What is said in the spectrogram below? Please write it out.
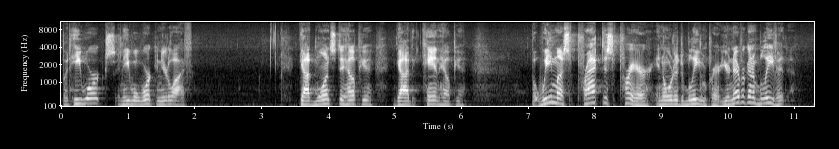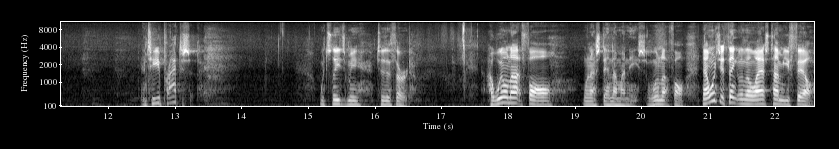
But He works and He will work in your life. God wants to help you, God can help you. But we must practice prayer in order to believe in prayer. You're never going to believe it until you practice it. Which leads me to the third. I will not fall when I stand on my knees. I will not fall. Now, I want you to think of the last time you fell.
